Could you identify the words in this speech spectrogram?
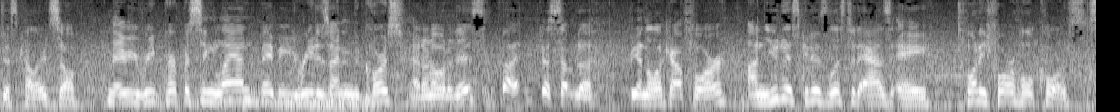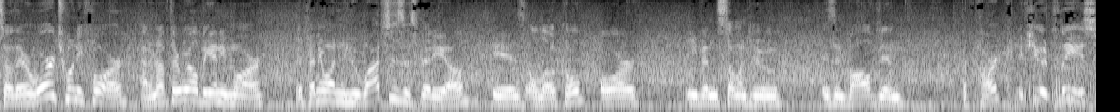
discolored. So maybe repurposing land, maybe redesigning the course. I don't know what it is, but just something to be on the lookout for. On UDisc, it is listed as a 24 hole course. So there were 24. I don't know if there will be any more. If anyone who watches this video is a local or even someone who is involved in the park. If you would please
